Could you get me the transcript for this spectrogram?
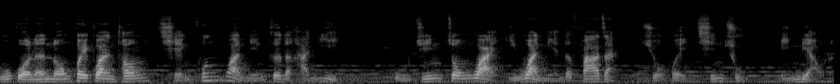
如果能融会贯通乾坤万年歌的含义，古今中外一万年的发展就会清楚明了了。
